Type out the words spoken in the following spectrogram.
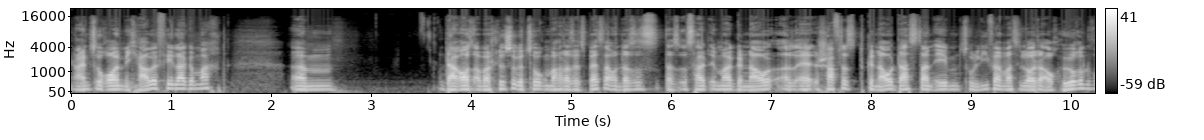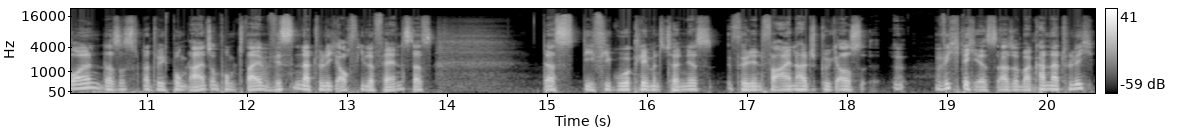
einzuräumen. Ich habe Fehler gemacht. Ähm, daraus aber Schlüsse gezogen, mache das jetzt besser und das ist, das ist halt immer genau, also er schafft es genau das dann eben zu liefern, was die Leute auch hören wollen. Das ist natürlich Punkt eins und Punkt zwei wissen natürlich auch viele Fans, dass, dass die Figur Clemens Tönnies für den Verein halt durchaus äh, wichtig ist. Also man kann natürlich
